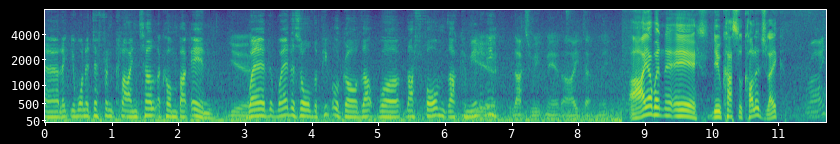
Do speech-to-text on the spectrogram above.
Uh, like you want a different clientele to come back in. Yeah. Where where does all the people go that were that formed that community? that's weak, mate. Aye, definitely. Aye, I went to uh, Newcastle College, like. Right.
